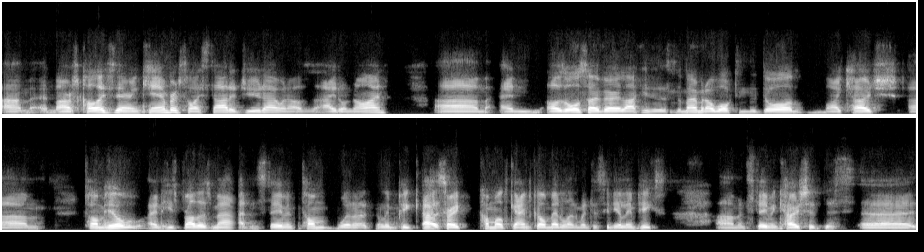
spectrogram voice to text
um, at Marist College there in Canberra. So I started judo when I was eight or nine. Um, and I was also very lucky that the moment I walked in the door, my coach, um, Tom Hill and his brothers Matt and Stephen. Tom won an Olympic, uh, sorry, Commonwealth Games gold medal and went to Sydney Olympics. Um, and Stephen coached at this uh,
